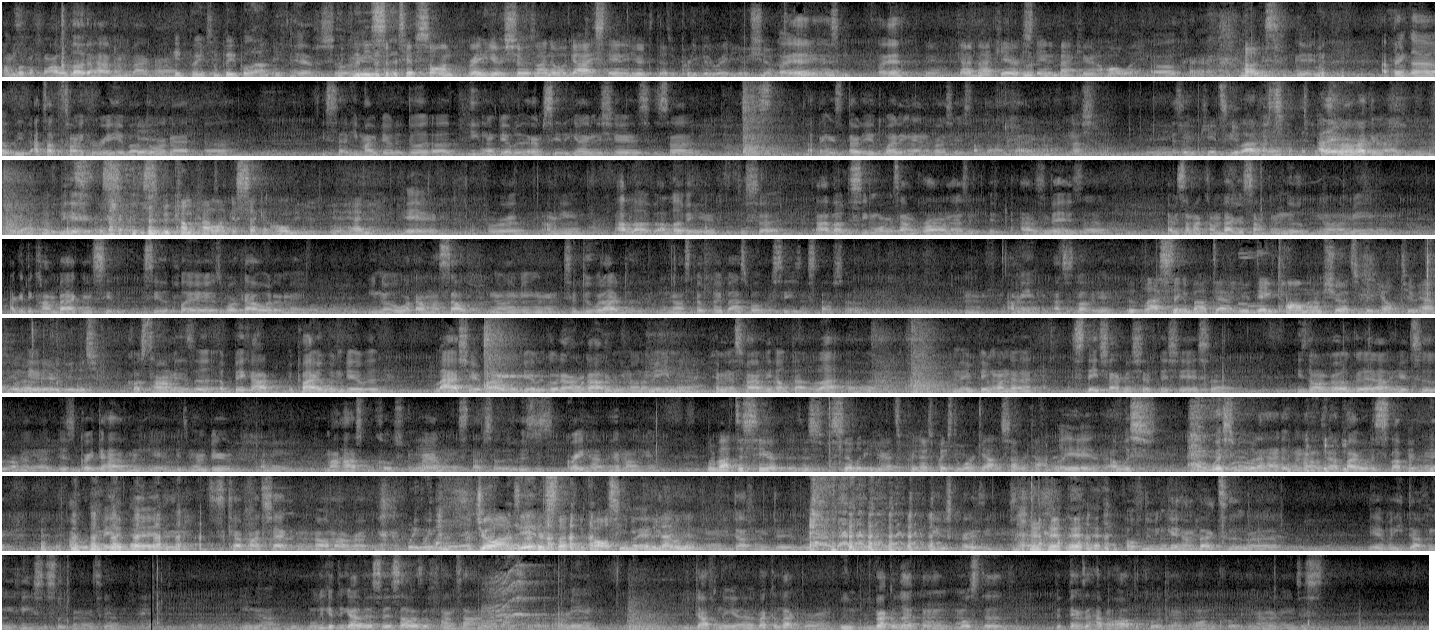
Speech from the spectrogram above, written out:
I'm looking for him. I would love to have him back. Man. He'd bring some people out. Yeah, for sure. You need some tips on radio shows. I know a guy standing here that does a pretty good radio show. Oh yeah, yeah. oh yeah. Yeah, guy back here, standing back here in the hallway. Oh okay. Huggs. yeah. I think uh, we, I talked to Tony Caridi about Yeah. doing that. Uh, he said he might be able to do it. Uh, he won't be able to MC the game this year. It's, his, uh, his- I think it's 30th wedding anniversary or something like that. I'm not sure. Yeah, you Is can't, it- can't skip that. I didn't even recognize you. Yeah, This has become kind of like a second home to you, hadn't it? yeah, for real. I mean, I love I love it here. Just uh, I love to see Morgantown growing as it, as it is. Uh, every time I come back, it's something new. You know what I mean? And I get to come back and see see the players, work out with them, and you know, work out myself. You know what I mean? And to do what I do. You know, I still play basketball overseas and stuff. So, I mean, I just love it here. The last thing about that, you know, Dave Tallman, I'm sure that's a big help too, having him over there to do this. Coach Tallman is a, a big. I probably wouldn't be able to. Last year, probably wouldn't be able to go down without him. You know what I mean? Uh, him and his family helped out a lot. Uh, and they they won the state championship this year, so he's doing real good out here too. I mean, uh, it's great to have him here. Him being, I mean, my high school coach from Maryland and stuff. So it's, it's just great having him out here. What about this here, this facility here? That's a pretty nice place to work out in the summertime. Oh yeah, I wish I wish we would have had it when I was. I probably would have slept in here. I would have made a bed and just kept my check and all my rent. What do you, what do you- Joe Alexander slept in the Coliseum. You Oh, yeah, could have he done with him. Yeah, he definitely did. but he was crazy. Hopefully we can get him back too. Uh, yeah, but he definitely he used to sleep in there too. You know, when we get together, it's, it's always a fun time. So, I mean, we definitely uh, recollect on we we recollect on most of the things that happen off the court and on the court. You know what I mean? Just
